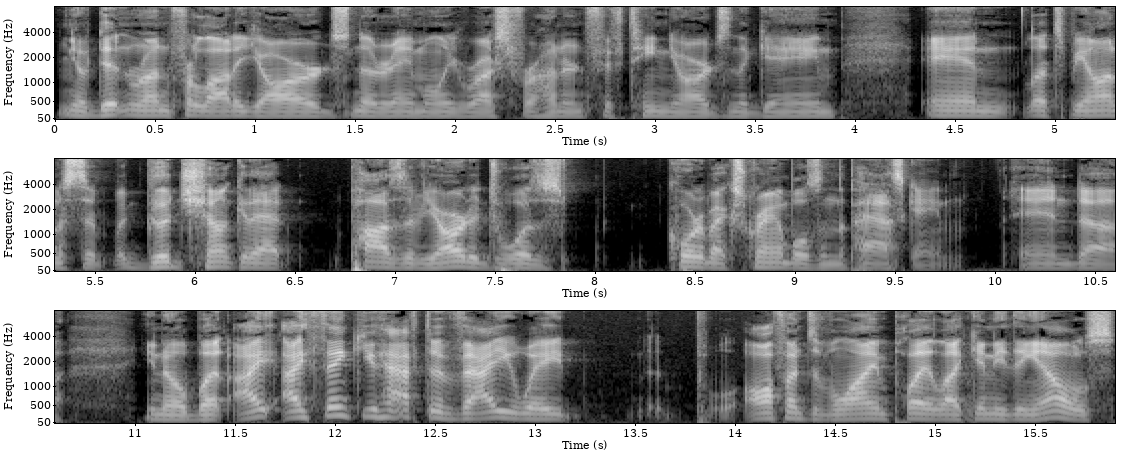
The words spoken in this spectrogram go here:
You know, didn't run for a lot of yards. Notre Dame only rushed for 115 yards in the game, and let's be honest, a, a good chunk of that positive yardage was quarterback scrambles in the pass game. And uh, you know, but I I think you have to evaluate offensive line play like anything else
